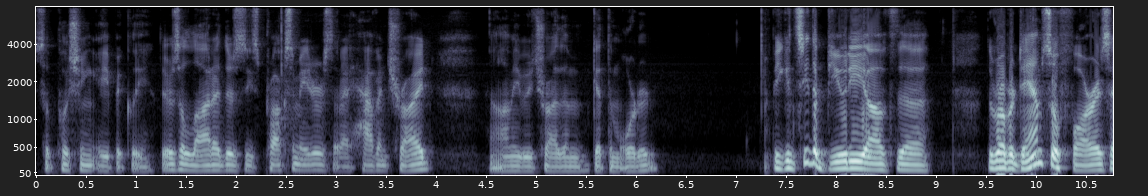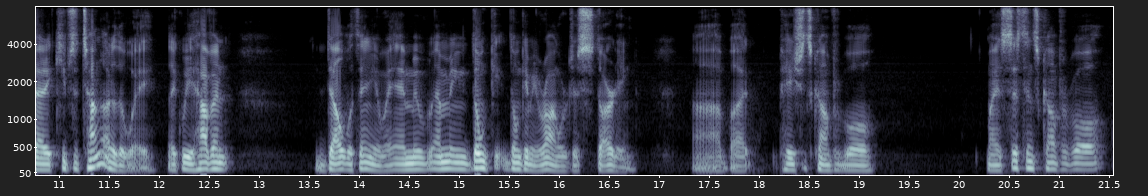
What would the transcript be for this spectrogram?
So pushing apically. There's a lot of, there's these proximators that I haven't tried. Uh, maybe try them, get them ordered. But you can see the beauty of the, the rubber dam so far is that it keeps the tongue out of the way. Like we haven't dealt with anyway. I mean, I mean don't, don't get me wrong, we're just starting. Uh, but patient's comfortable, my assistant's comfortable.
